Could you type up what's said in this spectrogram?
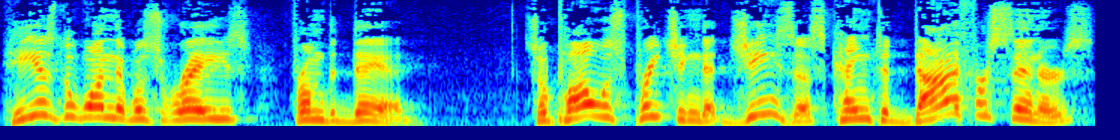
he is the one that was raised from the dead. So Paul was preaching that Jesus came to die for sinners,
